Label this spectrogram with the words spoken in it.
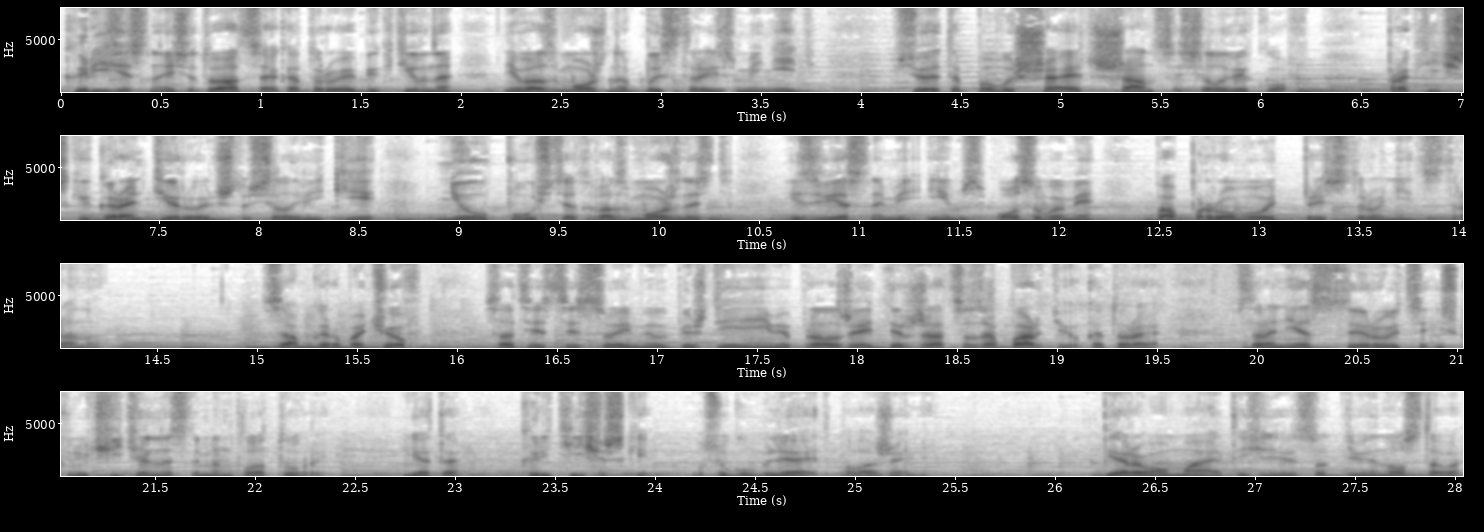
кризисная ситуация, которую объективно невозможно быстро изменить, все это повышает шансы силовиков, практически гарантирует, что силовики не упустят возможность известными им способами попробовать приструнить страну. Сам Горбачев в соответствии с своими убеждениями продолжает держаться за партию, которая в стране ассоциируется исключительно с номенклатурой, и это критически усугубляет положение. 1 мая 1990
